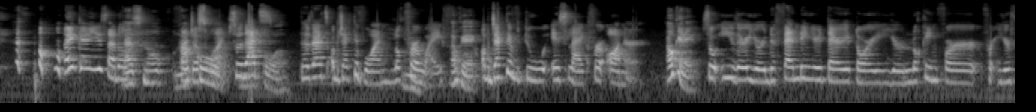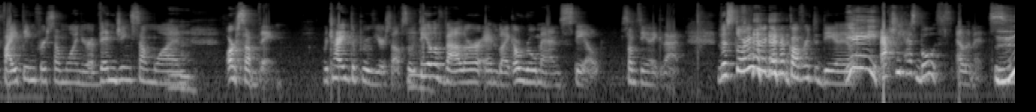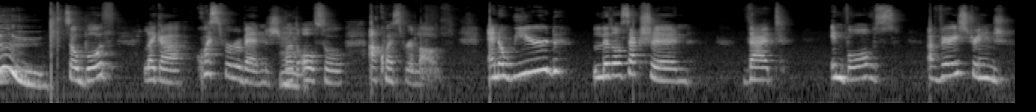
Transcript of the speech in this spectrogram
Why can't you settle that's no for not just cool. one? So Not that's cool. so that's objective one. Look for a mm. wife. okay Objective two is like for honor. okay So either you're defending your territory, you're looking for, for you're fighting for someone, you're avenging someone, mm. or something. We're trying to prove yourself. So mm. tale of valor and like a romance tale, something like that. The story we're gonna cover today Yay! actually has both elements. ooh So both like a quest for revenge, but mm-hmm. also a quest for love. And a weird little section that involves a very strange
